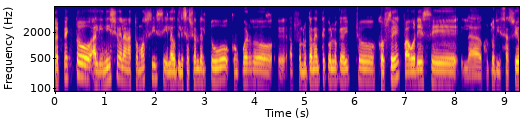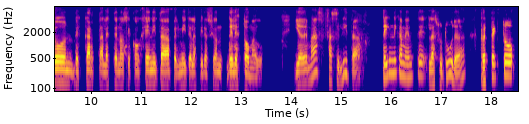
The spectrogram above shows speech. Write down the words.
Respecto al inicio de la anastomosis y la utilización del tubo, concuerdo eh, absolutamente con lo que ha dicho José. Favorece la culturización, descarta la estenosis congénita, permite la aspiración del estómago. Y además facilita técnicamente la sutura respecto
